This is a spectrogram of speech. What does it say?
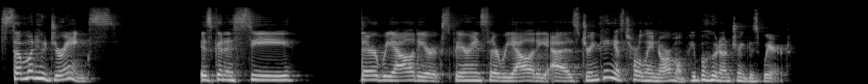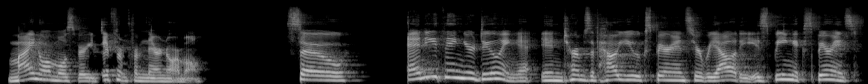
Someone who drinks is going to see their reality or experience their reality as drinking is totally normal. People who don't drink is weird. My normal is very different from their normal. So anything you're doing in terms of how you experience your reality is being experienced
